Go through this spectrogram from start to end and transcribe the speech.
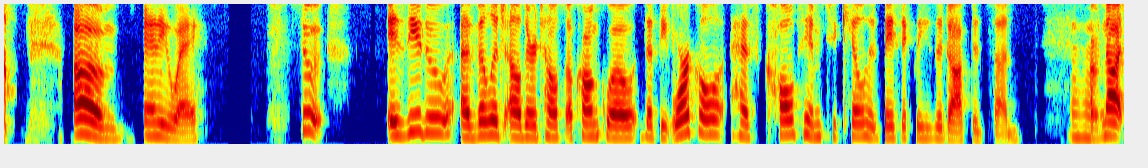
um, anyway. So Ezeudu, a village elder, tells Okonkwo that the oracle has called him to kill his basically his adopted son. Mm-hmm. not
